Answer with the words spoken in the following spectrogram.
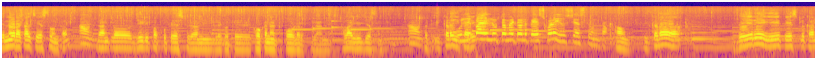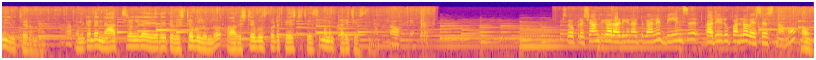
ఎన్నో రకాలు చేస్తూ ఉంటాం. దాంట్లో జీడిపప్పు పేస్ట్ కానీ లేకపోతే కోకోనట్ పౌడర్ కానీ అలా యూజ్ చేస్తుంటాం బట్ ఇక్కడ ఈ కర్రీ ఉల్లిపాయలు టొమాటోల పేస్ట్ కూడా యూస్ చేస్తూ ఉంటాం. అవును. ఇక్కడ వేరే ఏ పేస్ట్లు కానీ యూజ్ చేయడం లేదు. ఎందుకంటే న్యాచురల్గా ఏదైతే వెజిటేబుల్ ఉందో ఆ వెజిటేబుల్స్ తోటి పేస్ట్ చేసి మనం కర్రీ చేస్తున్నాం. ఓకే. సో ప్రశాంత్ గారు అడిగినట్టుగానే బీన్స్ కర్రీ రూపంలో వేసేస్తున్నాము. అవును.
